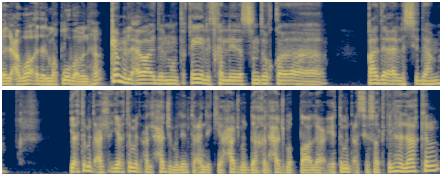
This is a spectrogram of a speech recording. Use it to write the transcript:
العوائد المطلوبة منها، كم العوائد المنطقية اللي تخلي الصندوق آه، قادر على الاستدامة؟ يعتمد على يعتمد على الحجم اللي أنت عندك يا حجم الداخل، حجم الطالع، يعتمد على السياسات كلها لكن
